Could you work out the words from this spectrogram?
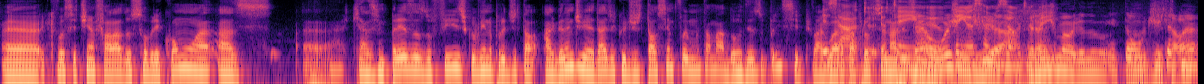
É, que você tinha falado sobre como a- as. é, que as empresas do físico vindo pro digital. A grande verdade é que o digital sempre foi muito amador desde o princípio. Agora Exato, tá eu profissionalizando. tenho- É, hoje tenho em essa dia, visão a também. grande maioria do, Então, do o que, que digital é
